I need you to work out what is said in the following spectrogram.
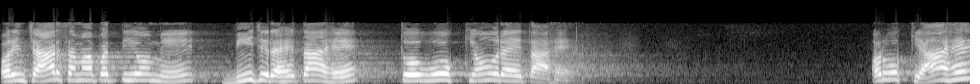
और इन चार समापत्तियों में बीज रहता है तो वो क्यों रहता है? और वो क्या है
